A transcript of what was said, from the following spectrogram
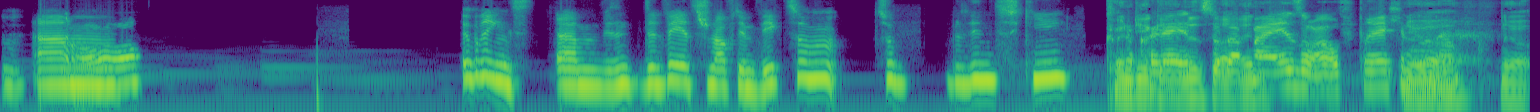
Mhm. Ähm, oh. Übrigens, ähm, wir sind, sind wir jetzt schon auf dem Weg zum zu Blinsky? Könnt ihr gerne jetzt sein. so dabei so aufbrechen. Ja, oder? ja.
